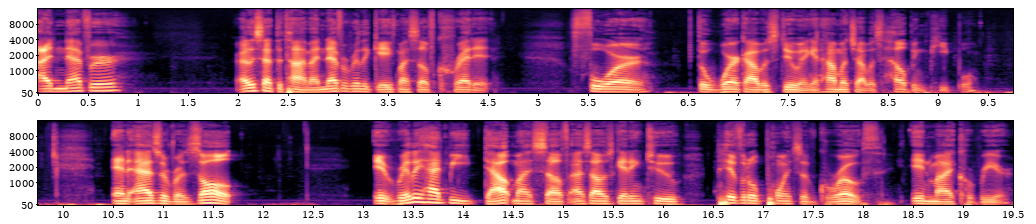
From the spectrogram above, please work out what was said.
I never, at least at the time, I never really gave myself credit for the work I was doing and how much I was helping people. And as a result, it really had me doubt myself as I was getting to pivotal points of growth in my career.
